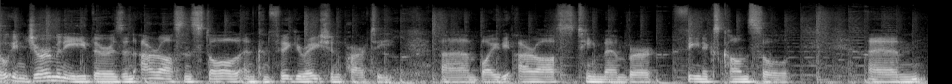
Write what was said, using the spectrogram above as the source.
So in Germany, there is an AROS install and configuration party um, by the AROS team member Phoenix Console. Um,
